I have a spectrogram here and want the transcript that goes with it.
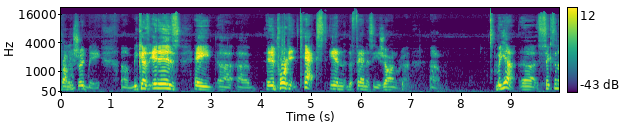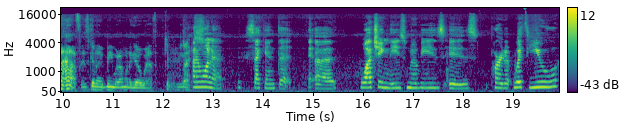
probably should be, um, because it is a uh, uh, an important text in the fantasy genre. Um, but yeah, uh, six and a half is going to be what I'm going to go with. nice. I want to second that uh, watching these movies is part of with you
